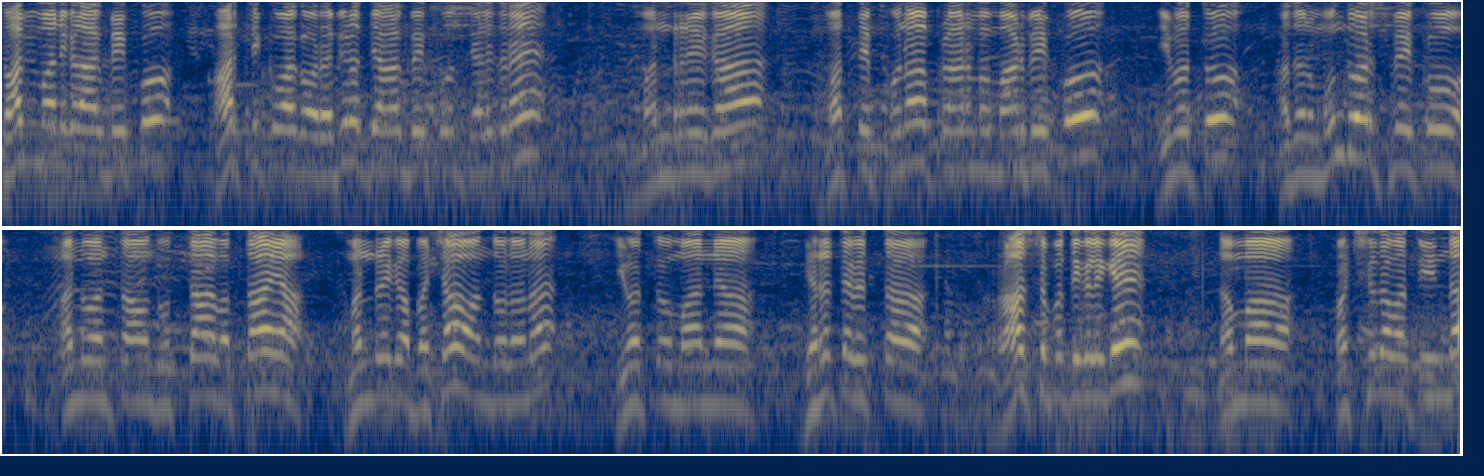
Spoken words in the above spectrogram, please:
ಸ್ವಾಭಿಮಾನಿಗಳಾಗಬೇಕು, ಆರ್ಥಿಕವಾಗಿ ಅವರ ಅಭಿವೃದ್ಧಿ ಆಗಬೇಕು ಅಂತ ಹೇಳಿದ್ರೆ ಮನ್ರೇಗಾ ಮತ್ತೆ ಪುನಃ ಪ್ರಾರಂಭ ಮಾಡಬೇಕು. ಇವತ್ತು ಅದನ್ನು ಮುಂದುವರಿಸಬೇಕು ಅನ್ನುವಂತ ಒಂದು ಉತ್ತಾ ಒತ್ತಾಯ ಮನ್ರೇಗಾ ಬಚಾವ್ ಆಂದೋಲನ ಇವತ್ತು ಮಾನ್ಯ ಘನತೆವೆತ್ತ ರಾಷ್ಟ್ರಪತಿಗಳಿಗೆ ನಮ್ಮ ಪಕ್ಷದ ವತಿಯಿಂದ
